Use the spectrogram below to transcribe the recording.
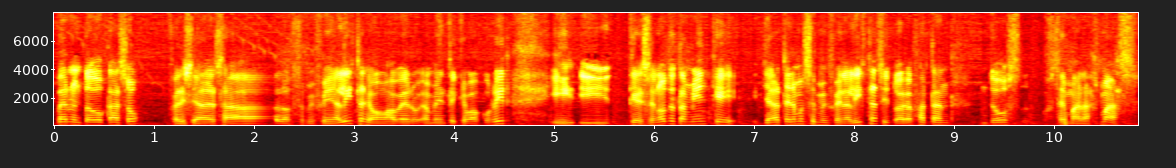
Pero en todo caso, felicidades a los semifinalistas, ya vamos a ver obviamente qué va a ocurrir y, que se note también que ya tenemos semifinalistas y todavía faltan dos semanas más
